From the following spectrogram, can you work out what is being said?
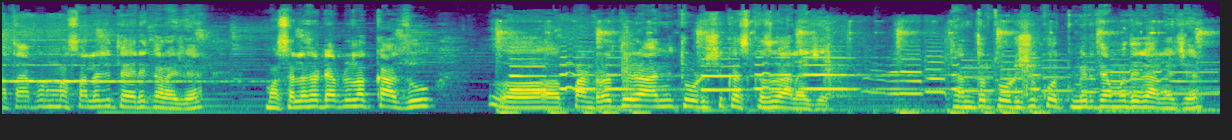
आता आपण मसाल्याची तयारी करायची आहे. मसाल्यासाठी आपल्याला काजू पांढरा पांढरं तीळ आणि थोडीशी खसखस घालायची आहे. त्यानंतर थोडीशी कोथिंबीर त्यामध्ये घालायची आहे.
